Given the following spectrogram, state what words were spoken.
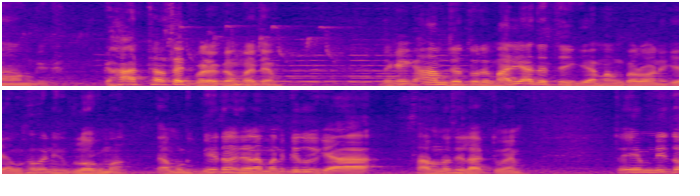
આમ કે હાથ થશે જ પડે ગમે તેમ. ને કંઈક આમ જતું રહે. મારી આદત થઈ ગઈ આમ આમ કરવાની કે આમ ખબર નહીં બ્લોગમાં અમુક બે ત્રણ જણા મને કીધું કે આ સારું નથી લાગતું એમ. તો એમની તો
